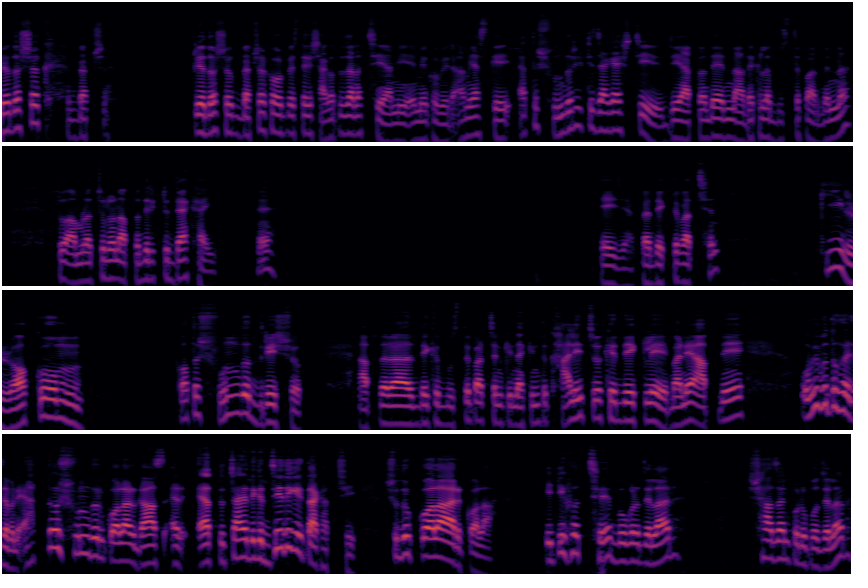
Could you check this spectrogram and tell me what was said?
প্রিয় দর্শক, ব্যবসা, প্রিয় দর্শক, ব্যবসার খবর পেজ থেকে স্বাগত জানাচ্ছি আমি এম এ কবির। আমি আজকে এত সুন্দর একটি জায়গায় এসেছি যে আপনাদের না দেখালে বুঝতে পারবেন না। তো আমরা চলুন আপনাদের একটু দেখাই হ্যাঁ? এই যে আপনারা দেখতে পাচ্ছেন, কি রকম, কত সুন্দর দৃশ্য। আপনারা দেখে বুঝতে পারছেন কিনা, কিন্তু খালি চোখে দেখলে মানে আপনি অভিভূত হয়ে যাবেন। এত সুন্দর কলার গাছ আর এত চারিদিকে যেদিকেই তাকাচ্ছি, শুধু কলা আর কলা। এটি হচ্ছে বগুড়া জেলার শাহজাহানপুর উপজেলার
